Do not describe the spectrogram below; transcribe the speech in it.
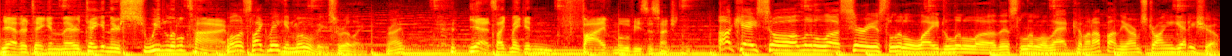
Yeah, they're taking they're taking their sweet little time. Well, it's like making movies, really, right? yeah, it's like making five movies essentially. Okay, so a little uh, serious, a little light, a little uh, this, a little that coming up on the Armstrong and Getty Show.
